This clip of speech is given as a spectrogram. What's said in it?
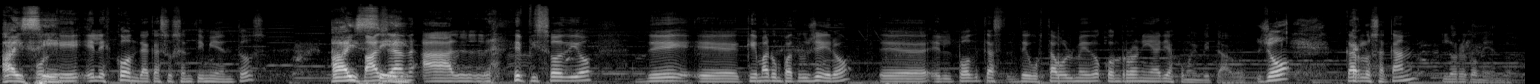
porque él esconde acá sus sentimientos. Vayan al episodio de eh, Quemar un patrullero, eh, el podcast de Gustavo Olmedo con Ronnie Arias como invitado. Yo, Carlos Acán, lo recomiendo.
